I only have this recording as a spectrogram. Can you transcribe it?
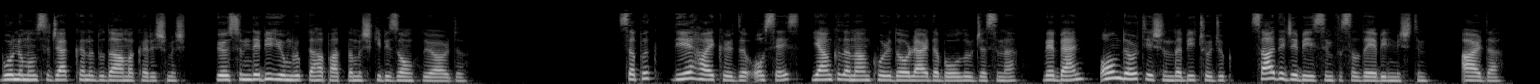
Burnumun sıcak kanı dudağıma karışmış, göğsümde bir yumruk daha patlamış gibi zonkluyordu. Sapık, diye haykırdı o ses, yankılanan koridorlarda boğulurcasına ve ben, 14 yaşında bir çocuk, sadece bir isim fısıldayabilmiştim, Arda.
